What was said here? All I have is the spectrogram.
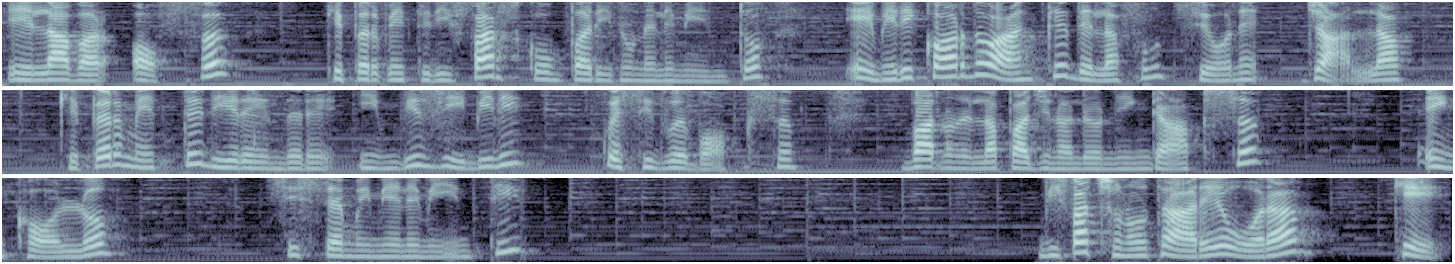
e Lavar Off che permette di far scomparire un elemento e mi ricordo anche della funzione gialla che permette di rendere invisibili questi due box. Vado nella pagina Learning Apps e incollo, sistemo i miei elementi. Vi faccio notare ora che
